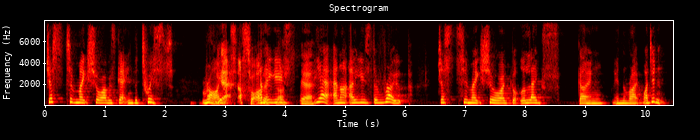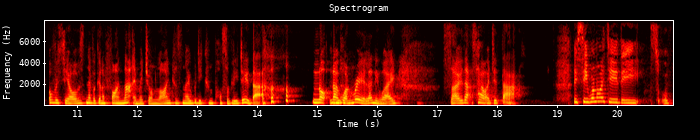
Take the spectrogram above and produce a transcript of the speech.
just to make sure I was getting the twist right. Yeah, that's what And I I done. used- Yeah. Yeah, and I, I used the rope just to make sure I'd got the legs going in the right. I didn't. Obviously, I was never going to find that image online because nobody can possibly do that. Not no one real anyway. So that's how I did that. You see, when I do the sort of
